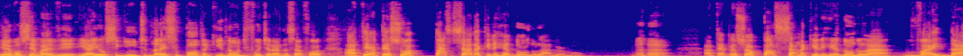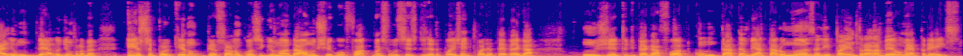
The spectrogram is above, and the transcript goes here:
E aí você vai ver. E aí é o seguinte, dá esse ponto aqui de onde foi tirada essa foto. Até a pessoa passar naquele redondo lá, meu irmão. Até a pessoa passar naquele redondo lá, vai dar-lhe um belo de um problema. Isso porque não- o pessoal não conseguiu mandar ou não chegou foto, mas se vocês quiserem, depois a gente pode até pegar um jeito de pegar foto, como tá também a Tarumãs ali para entrar na BR-63,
